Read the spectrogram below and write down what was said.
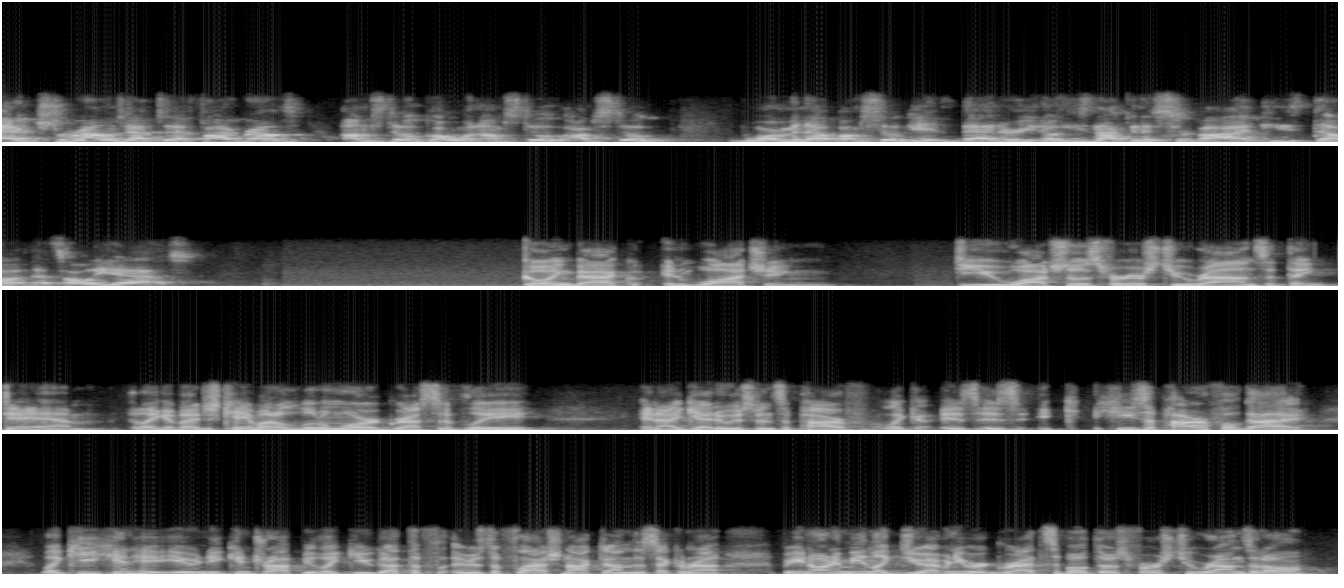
extra rounds after that five rounds, I'm still going. I'm still I'm still warming up. I'm still getting better. You know, he's not going to survive. He's done. That's all he has. Going back and watching, do you watch those first two rounds and think, "Damn, like if I just came out a little more aggressively." And I get who Usman's a powerful, like is is he's a powerful guy. Like he can hit you and he can drop you. Like you got the it was a flash knockdown in the second round. But you know what I mean? Like, do you have any regrets about those first two rounds at all?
